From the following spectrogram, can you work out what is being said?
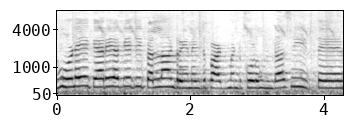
ਹੁਣ ਇਹ ਕਹਿ ਰਹੇ ਆ ਕਿ ਜੀ ਪਹਿਲਾਂ ਡਰੇਨੇਜ ਡਿਪਾਰਟਮੈਂਟ ਕੋਲ ਹੁੰਦਾ ਸੀ ਤੇ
